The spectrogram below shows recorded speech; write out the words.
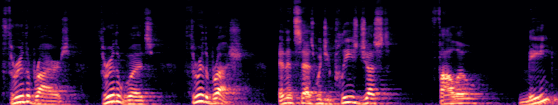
through the briars, through the woods, through the brush, and then says, Would you please just follow me?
